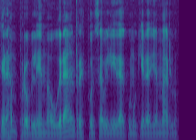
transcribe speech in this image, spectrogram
gran problema o gran responsabilidad, como quieras llamarlo,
